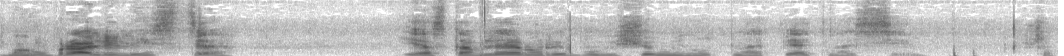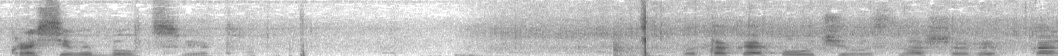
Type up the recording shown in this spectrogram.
Мы убрали листья и оставляем рыбу еще минут на 5 на 7, чтобы красивый был цвет. Вот такая получилась наша рыбка.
